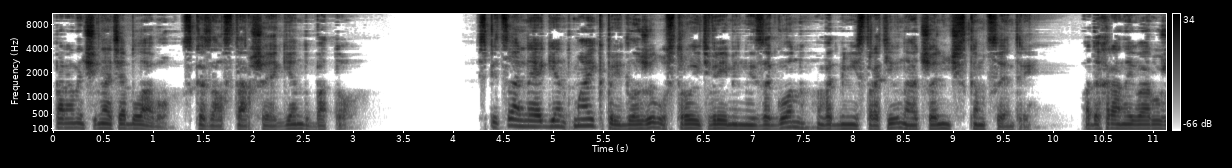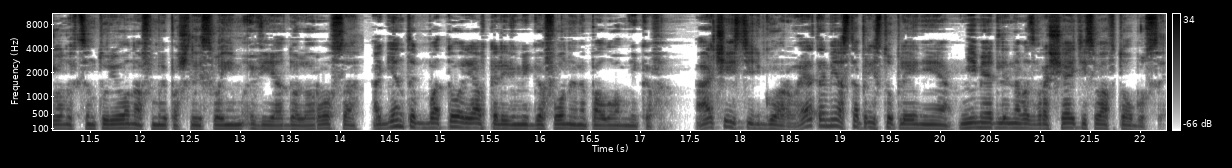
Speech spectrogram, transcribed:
пора начинать облаву», — сказал старший агент Бато. Специальный агент Майк предложил устроить временный загон в административно-отшельническом центре. Под охраной вооруженных центурионов мы пошли своим Виа Долороса. Агенты Бато рявкали в мегафоны на паломников. «Очистить гору! Это место преступления! Немедленно возвращайтесь в автобусы!»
